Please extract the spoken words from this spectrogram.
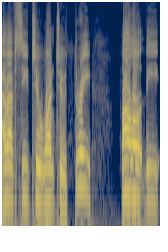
MFC2123. Follow the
